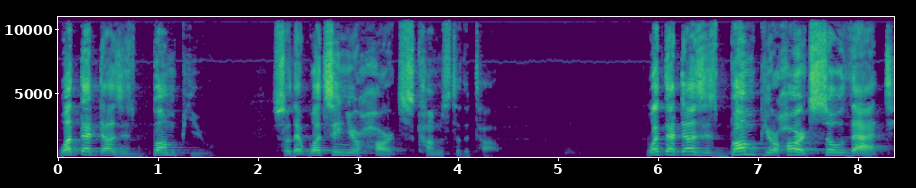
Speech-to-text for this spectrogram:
What that does is bump you so that what's in your hearts comes to the top. What that does is bump your heart so that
